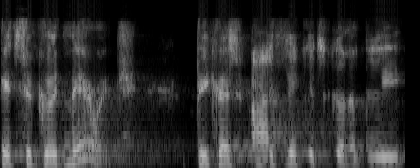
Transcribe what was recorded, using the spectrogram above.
it's a good marriage because I think it's going to be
